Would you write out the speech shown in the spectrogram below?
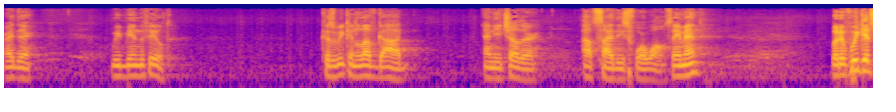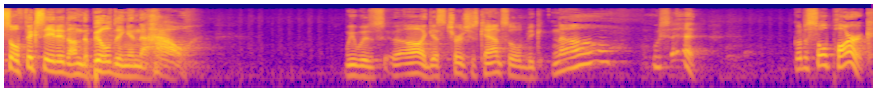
Right there. We'd be in the field. Because we can love God and each other outside these four walls. Amen? But if we get so fixated on the building and the how, we was, oh, I guess church is canceled. No, who said? Go to Soul Park.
